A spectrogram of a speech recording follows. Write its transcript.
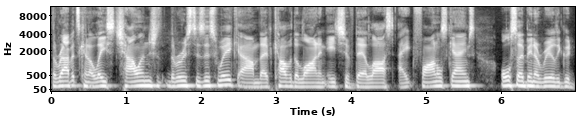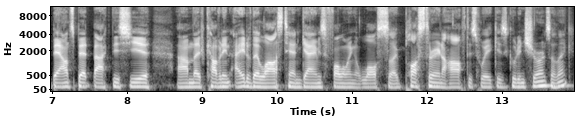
the Rabbits can at least challenge the Roosters this week. Um, they've covered the line in each of their last eight finals games. Also been a really good bounce bet back this year. Um, they've covered in eight of their last 10 games following a loss. So plus three and a half this week is good insurance, I think.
